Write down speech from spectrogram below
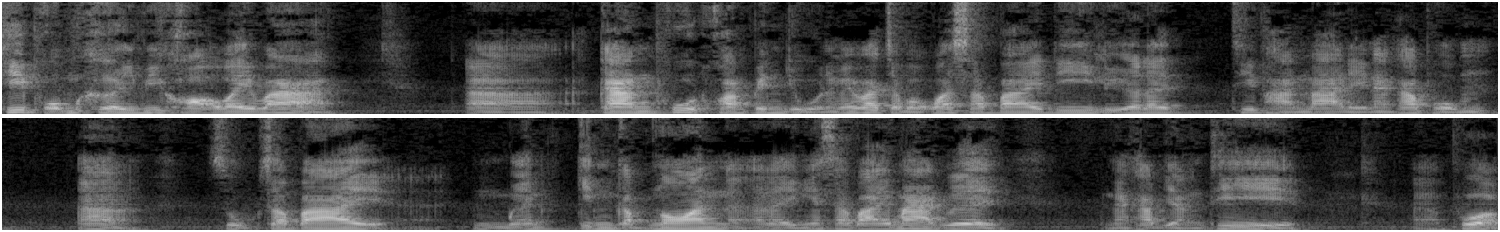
ที่ผมเคยวิเคราะห์ไว้ว่าการพูดความเป็นอยู่ไม่ว่าจะบอกว่าสบายดีหรืออะไรที่ผ่านมาเนี่ยนะครับ ผมสุขสบายเหมือนกินกับนอนอะไรอย่างเงี้ยสบายมากเลยนะครับ อย่างที่พวก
